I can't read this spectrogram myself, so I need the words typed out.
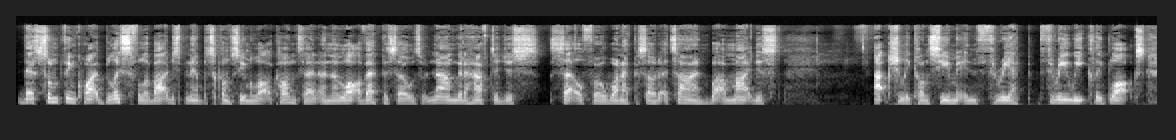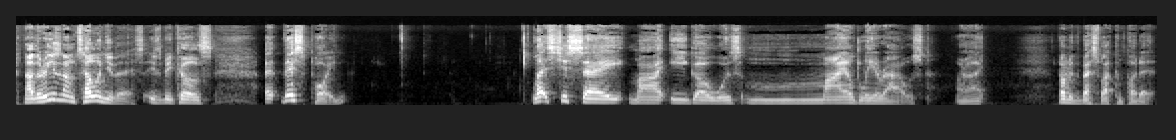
there's something quite blissful about just being able to consume a lot of content and a lot of episodes. But now I'm going to have to just settle for one episode at a time. But I might just actually consume it in three three weekly blocks. Now, the reason I'm telling you this is because at this point, let's just say my ego was mildly aroused. All right, probably the best way I can put it,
